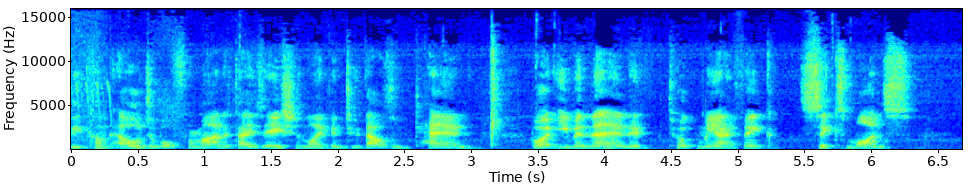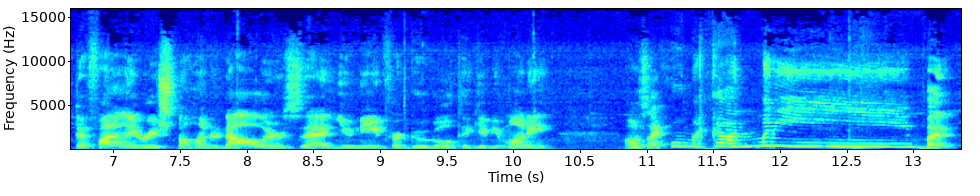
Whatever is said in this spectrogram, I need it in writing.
become eligible for monetization like in 2010, but even then it took me I think six months to finally reach the hundred dollars that you need for Google to give you money. I was like, oh my god, money! But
